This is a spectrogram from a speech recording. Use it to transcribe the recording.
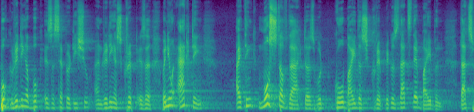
book reading a book is a separate issue, and reading a script is a. When you're acting, I think most of the actors would go by the script because that's their Bible. That's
